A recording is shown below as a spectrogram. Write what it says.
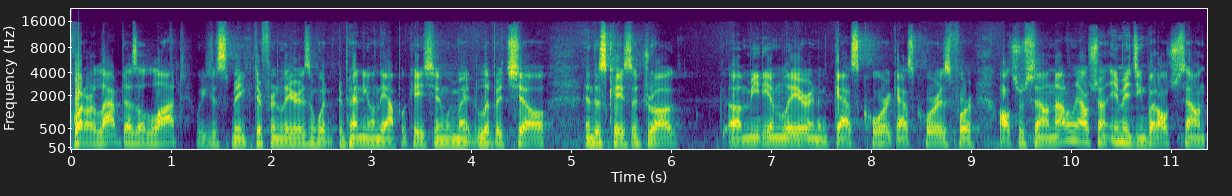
what our lab does a lot. We just make different layers and what, depending on the application, we might lipid shell, in this case a drug, medium layer and a gas core. Gas core is for ultrasound, not only ultrasound imaging, but ultrasound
